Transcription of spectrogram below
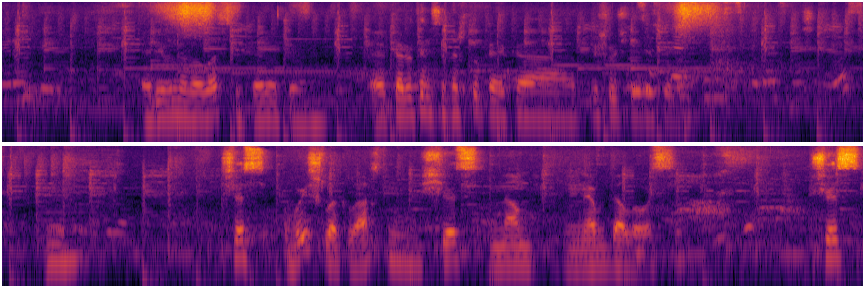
карантин. Рівне волосся каротин. Е, Каротин це та штука, яка пришучує рятує. Щось вийшло класно, щось нам не вдалося. Щось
